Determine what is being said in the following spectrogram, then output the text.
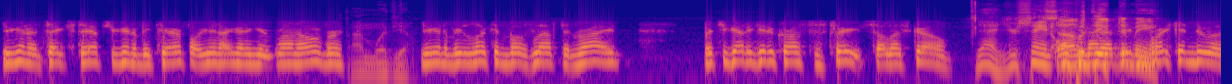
you're going to take steps. You're going to be careful. You're not going to get run over. I'm with you. You're going to be looking both left and right. But you got to get across the street. So let's go. Yeah, you're saying Sounds open Not the, have to to me. break into a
